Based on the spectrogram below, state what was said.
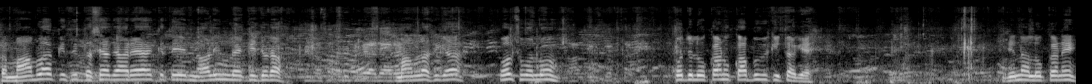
ਤਾਂ ਮਾਮਲਾ ਕਿਸੇ ਦੱਸਿਆ ਜਾ ਰਿਹਾ ਹੈ, ਕਿਤੇ ਨਾਲੀ ਨੂੰ ਲੈ ਕੇ ਜਿਹੜਾ ਮਾਮਲਾ ਸੀਗਾ, ਪੁਲਿਸ ਵੱਲੋਂ ਕੁਝ ਲੋਕਾਂ ਨੂੰ ਕਾਬੂ ਵੀ ਕੀਤਾ ਗਿਆ ਜਿਨ੍ਹਾਂ ਲੋਕਾਂ ਨੇ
